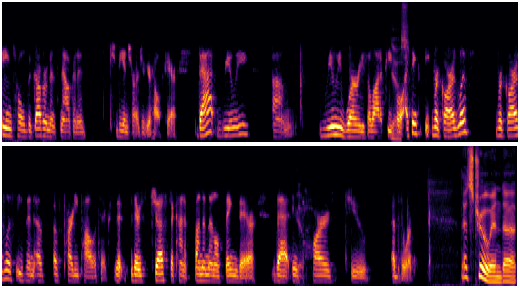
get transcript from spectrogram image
being told the government's now going to be in charge of your health care. That really, um, really worries a lot of people. Yes. I think regardless regardless even of, of party politics, that there's just a kind of fundamental thing there that is Yeah. hard to absorb. That's true. And uh,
